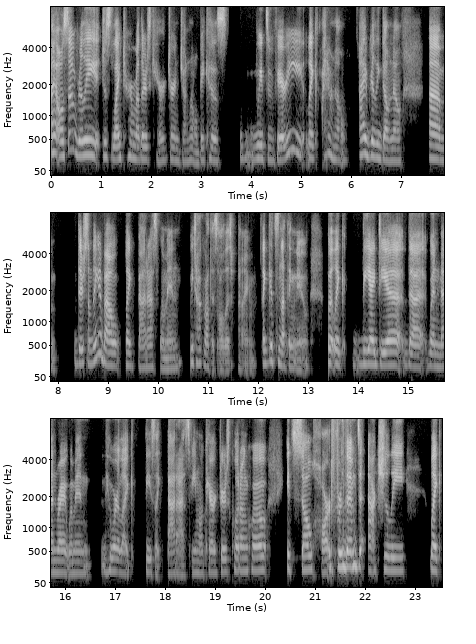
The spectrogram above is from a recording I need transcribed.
I also really just liked her mother's character in general because it's very like I don't know. I really don't know. Um there's something about like badass women. We talk about this all the time. Like it's nothing new. But like the idea that when men write women who are like these like badass female characters, quote unquote, it's so hard for them to actually like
